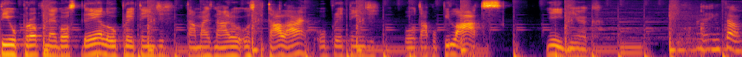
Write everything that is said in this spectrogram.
ter o próprio negócio dela, ou pretende estar tá mais na área hospitalar, ou pretende voltar pro Pilates. E aí, Bianca? Então,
